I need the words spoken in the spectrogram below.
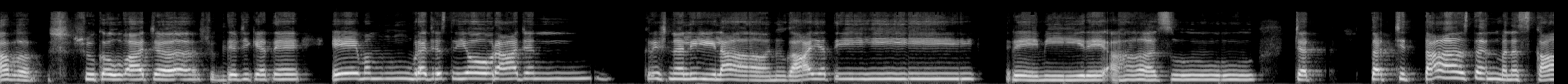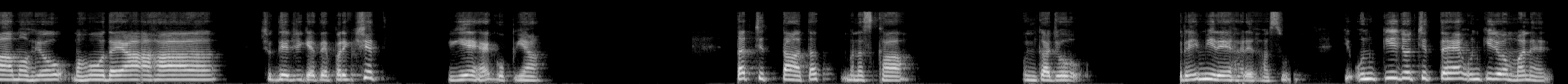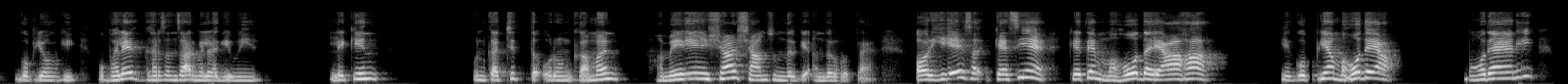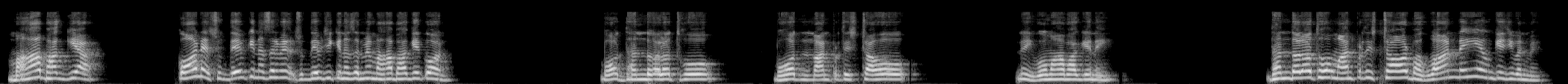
अब शुक उवाच सुखदेव जी कहते हैं, एवं व्रज स्त्रियो राजन कृष्ण लीला अनुगायती रेमी रे आसु तच्चित्तास्तन मनस्का महो महोदया। सुखदेव जी कहते हैं, परीक्षित, ये है गोपियाँ। तच्चित्ता तत् मनस्का उनका जो रेमी रे हरे हसु कि उनकी जो चित्त है, उनकी जो मन है गोपियों की, वो भले घर संसार में लगी हुई है, लेकिन उनका चित्त और उनका मन हमेशा श्याम सुंदर के अंदर होता है। और ये कैसी हैं? कहते हैं महोदया ये गोपियाँ, महोदया। महोदया यानी महाभाग्या। कौन है? सुखदेव की नज़र में, सुखदेव जी की नज़र में महाभाग्य कौन? बहुत धन दौलत हो, बहुत मान प्रतिष्ठा हो। नहीं, वो महाभाग्य नहीं। धन दौलत हो, मान प्रतिष्ठा और भगवान नहीं है उनके जीवन में।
